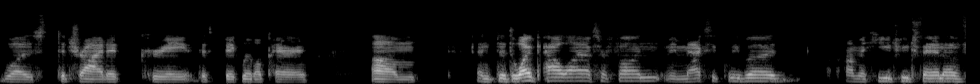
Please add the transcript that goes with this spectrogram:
was to try to create this big little pairing. Um, and the Dwight Powell lineups are fun. I mean, Maxi Kleber, I'm a huge, huge fan of.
